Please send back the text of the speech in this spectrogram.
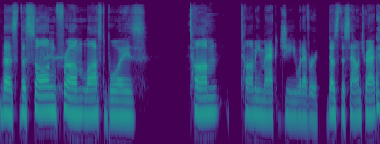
the the song from Lost Boys? Tom Tommy Mac G whatever does the soundtrack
